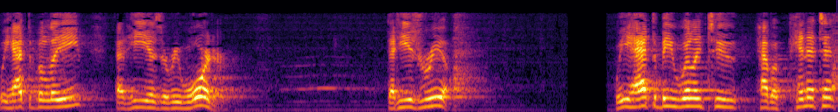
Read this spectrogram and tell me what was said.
We have to believe that He is a rewarder. That He is real. We had to be willing to have a penitent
